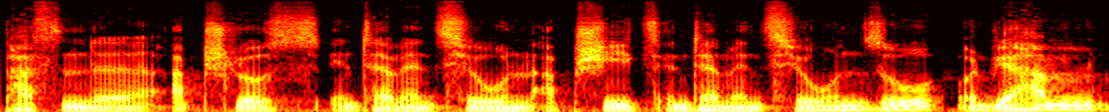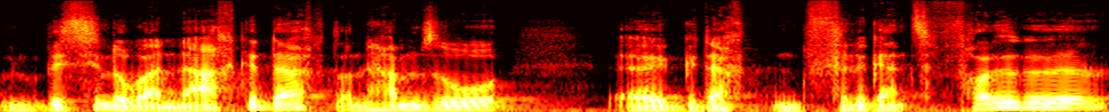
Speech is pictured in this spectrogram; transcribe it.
passende Abschlussinterventionen, Abschiedsinterventionen so. Und wir haben ein bisschen drüber nachgedacht und haben so äh, gedacht, für eine ganze Folge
